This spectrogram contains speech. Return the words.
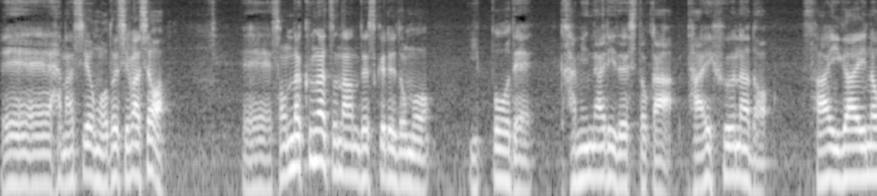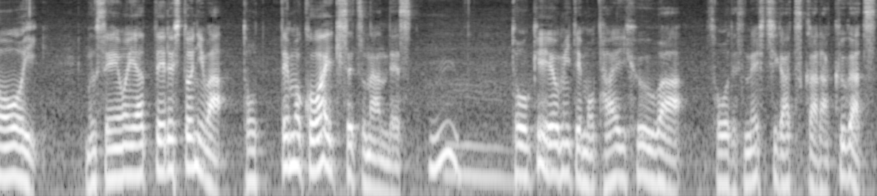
えー、話を戻しましょう、えー、そんな9月なんですけれども一方で雷ですとか台風など災害の多い無線をやっている人にはとっても怖い季節なんです、うん、統計を見ても台風はそうですね。7月から9月、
